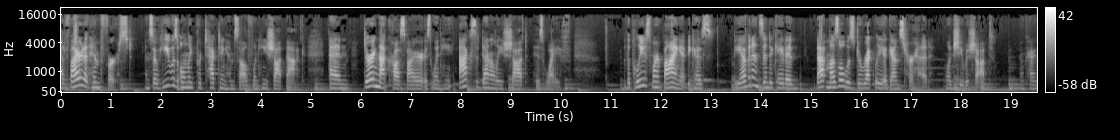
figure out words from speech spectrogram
had fired at him first And so he was only protecting himself when he shot back. And during that crossfire is when he accidentally shot his wife. The police weren't buying it because the evidence indicated that muzzle was directly against her head when she was shot. Okay.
